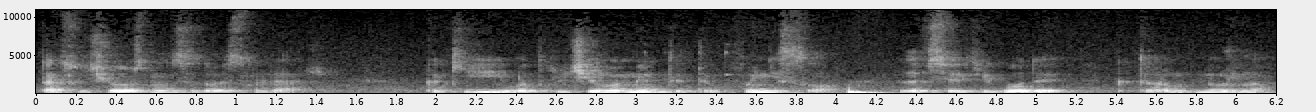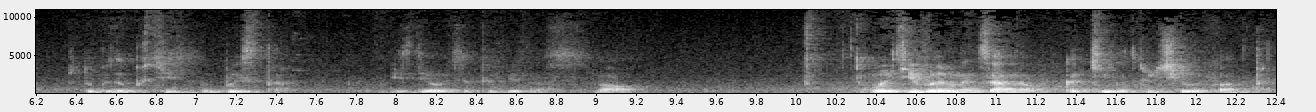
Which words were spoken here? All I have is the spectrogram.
так случилось, надо создавать с нуля. Какие вот ключевые моменты ты вынесла за все эти годы, которые нужно, чтобы запустить это быстро и сделать этот бизнес снова? Войти в рынок заново. Какие вот ключевые факторы?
